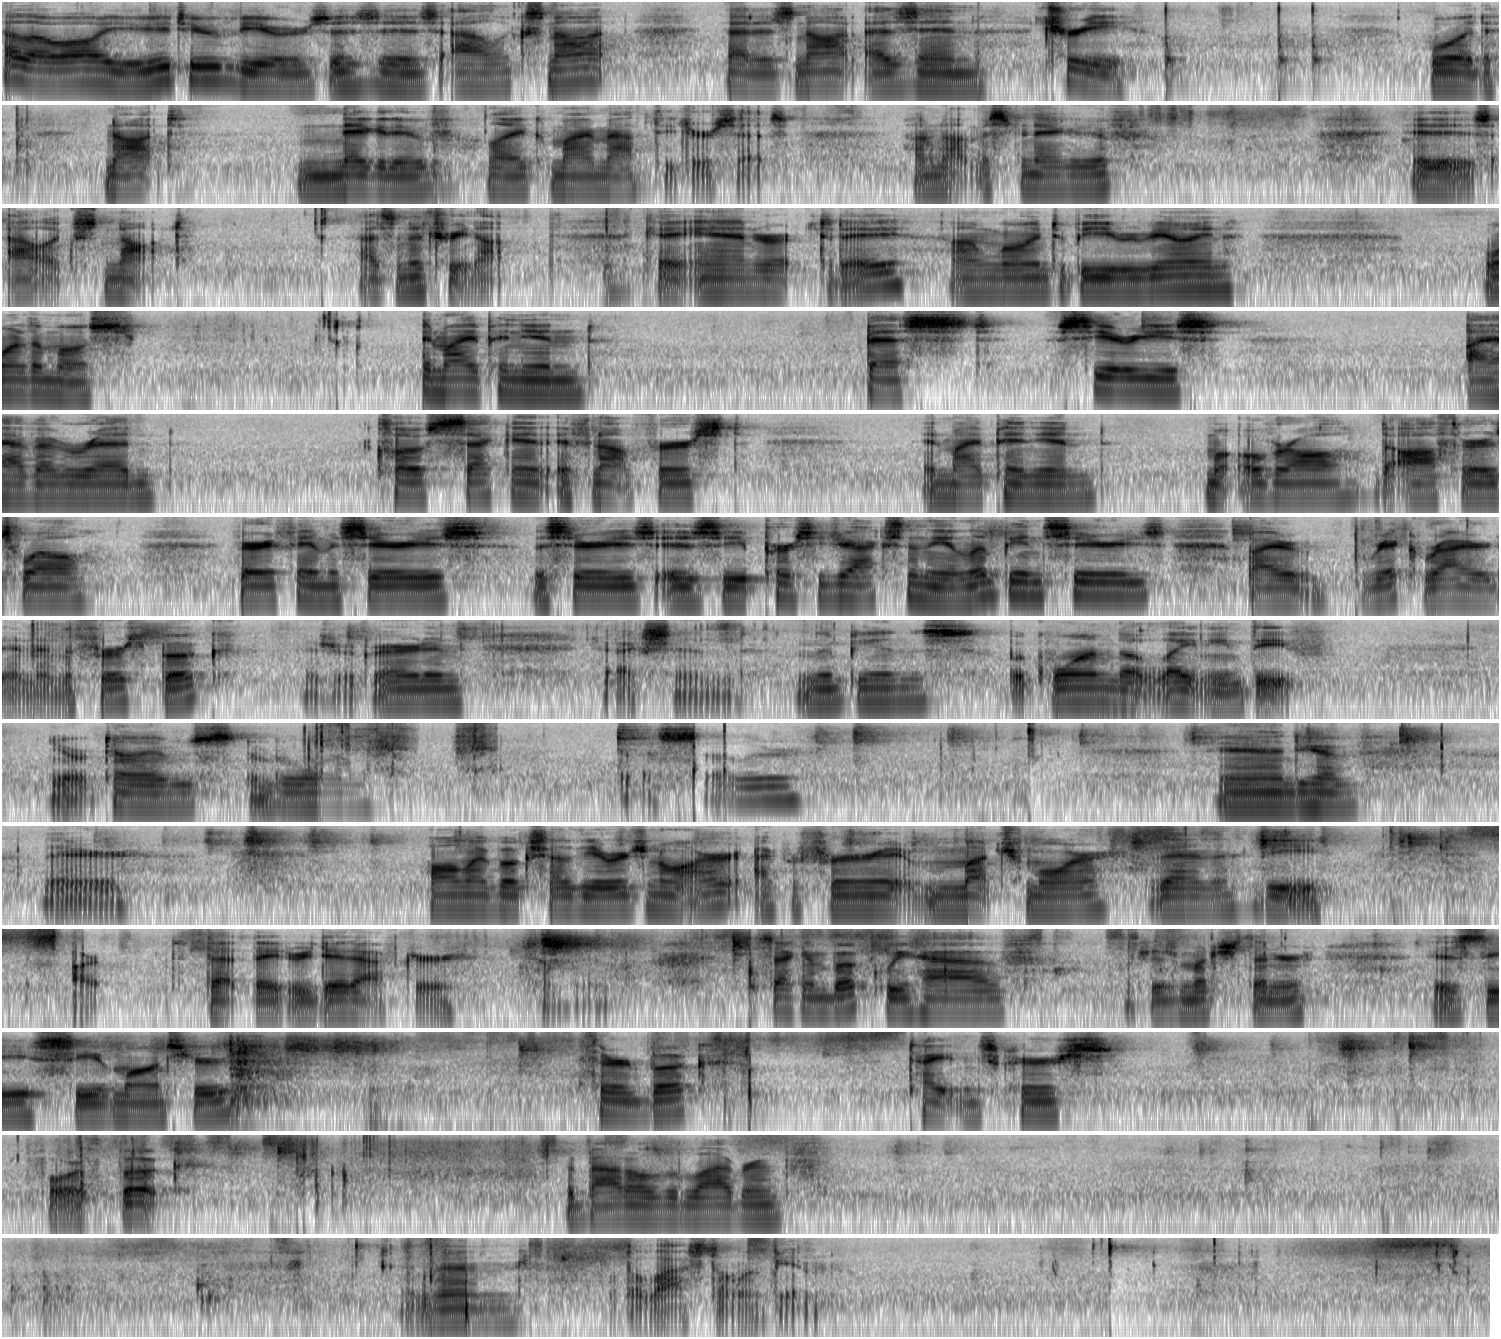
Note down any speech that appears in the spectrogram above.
Hello all you YouTube viewers, this is Alex Not. That is not as in tree. Wood. Not negative like my math teacher says. I'm not Mr. Negative. It is Alex Not. As in a tree knot. Okay, and today I'm going to be reviewing one of the most, in my opinion, best series I have ever read. Close second, if not first, in my opinion. Overall, the author as well. Very famous series. The series is the Percy Jackson, the Olympian series by Rick Riordan. And the first book is Rick Riordan, Jackson, Olympians, Book 1, The Lightning Thief. New York Times, number one bestseller. And you have there. All my books have the original art. I prefer it much more than the art that they redid after something. Second book we have, which is much thinner, is the Sea of Monsters. Third book, Titan's Curse. Fourth book, The Battle of the Labyrinth. Then the last Olympian.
